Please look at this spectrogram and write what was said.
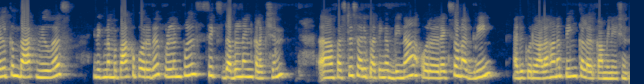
வெல்கம் பேக் வியூவர்ஸ் இன்னைக்கு நம்ம பார்க்க போகிறது full and full six double nine collection first sari பார்த்தீங்க அப்படின்னா ஒரு ரெக்ஸோனா க்ரீன் அதுக்கு ஒரு அழகான பிங்க் கலர் காம்பினேஷன்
